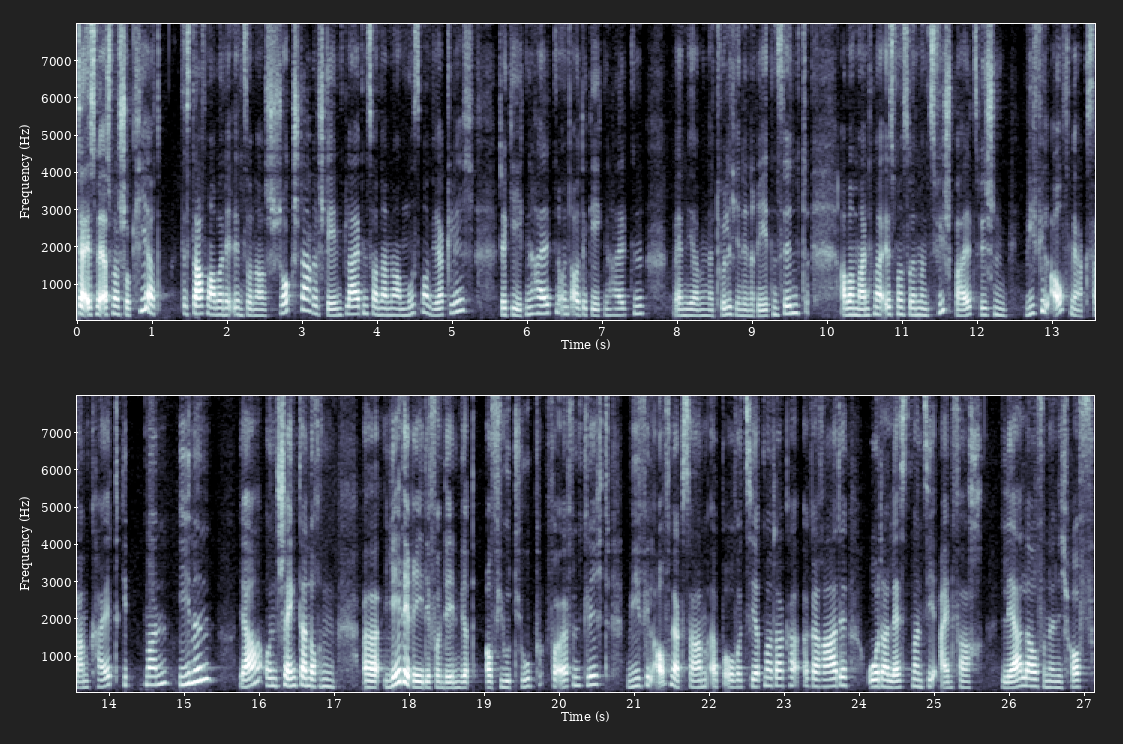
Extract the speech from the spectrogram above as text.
da ist man erstmal schockiert. Das darf man aber nicht in so einer Schockstarre stehen bleiben, sondern man muss man wirklich dagegenhalten und auch dagegenhalten, wenn wir natürlich in den Reden sind. Aber manchmal ist man so in einem Zwiespalt zwischen, wie viel Aufmerksamkeit gibt man ihnen ja, und schenkt dann noch ein, äh, jede Rede von denen wird auf YouTube veröffentlicht. Wie viel Aufmerksam äh, provoziert man da gerade oder lässt man sie einfach Leerlauf und ich hoffe,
